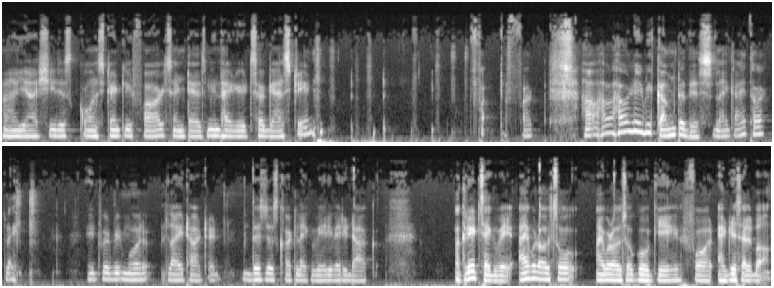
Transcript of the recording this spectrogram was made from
Uh, yeah, she just constantly farts and tells me that it's a gas train. what the fuck? How, how how did we come to this? Like I thought like it would be more light-hearted. This just got like very very dark. A great segue. I would also I would also go gay for Idris Elba.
